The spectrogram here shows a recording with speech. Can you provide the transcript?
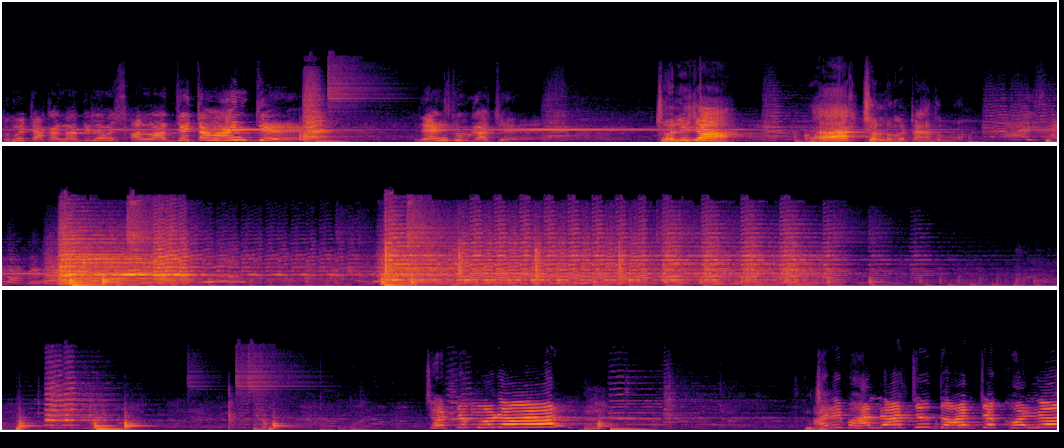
তুমি টাকা না দিলে আমি শালার যেতাম আনতে রেন্টুর কাছে। চলি যা। এক ছোট লোকের টাকা দেবো। না। আয় ছোট মোড়ল আরে ভালো আছো? দরজা খোলো।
